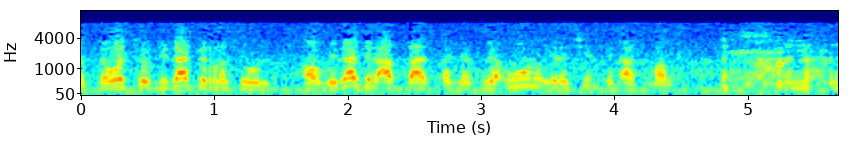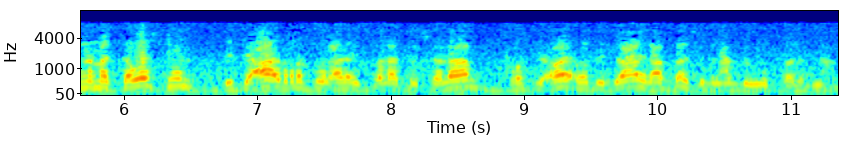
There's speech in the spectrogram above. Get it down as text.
التوسل بذات الرسول أو بذات العباس قد يؤول إلى الشرك الأكبر. إنما التوسل بدعاء الرسول عليه الصلاة والسلام وبدعاء العباس بن عبد المطلب. نعم.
